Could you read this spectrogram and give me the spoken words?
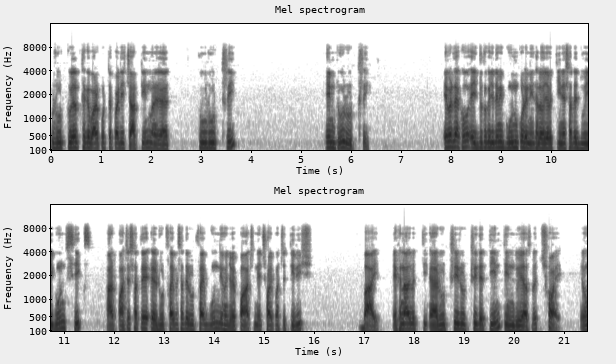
রুট টুয়েলভ থেকে বার করতে পারি চার, তিন মানে two root three into root three এবার দেখো, এই দুটোকে যদি আমি গুণ করে নিই, তাহলে হয়ে যাবে তিনের সাথে দুই গুণ সিক্স আর পাঁচের সাথে রুট ফাইভের সাথে রুট ফাইভ গুণ নিয়ে হয়ে যাবে পাঁচ, নিয়ে ছয়, পাঁচে তিরিশ। বাই এখানে আসবে রুট থ্রি রুট থ্রিতে তিন তিন দুই আসবে ছয়। এবং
